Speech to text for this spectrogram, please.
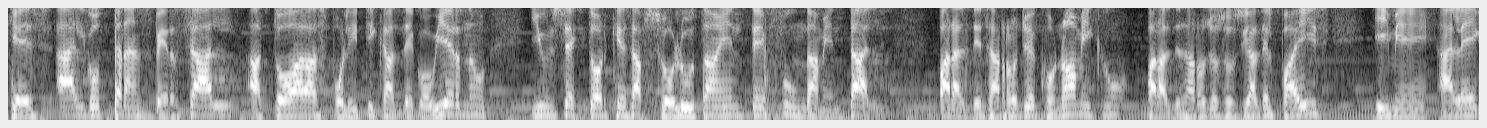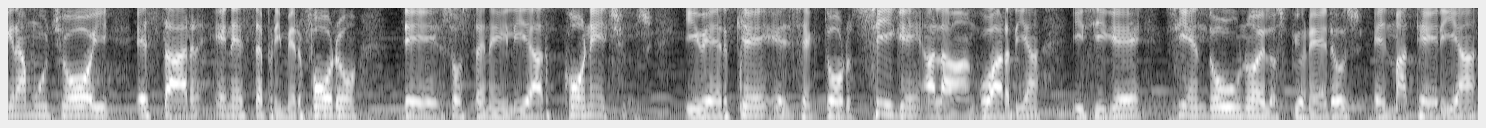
que es algo transversal a todas las políticas de gobierno y un sector que es absolutamente fundamental para el desarrollo económico, para el desarrollo social del país y me alegra mucho hoy estar en este primer foro de sostenibilidad con hechos y ver que el sector sigue a la vanguardia y sigue siendo uno de los pioneros en materia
